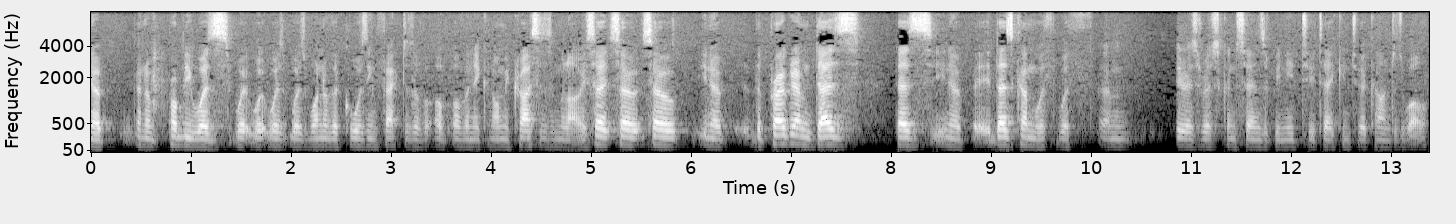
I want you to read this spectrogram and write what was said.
know, kind of probably was, was, was one of the causing factors of, of, of, an economic crisis in Malawi. So, so, so, you know, the program does, does, you know, it does come with, with um, serious risk concerns that we need to take into account as well.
